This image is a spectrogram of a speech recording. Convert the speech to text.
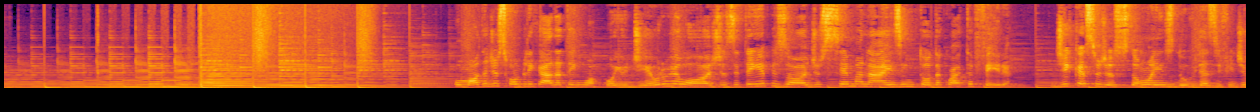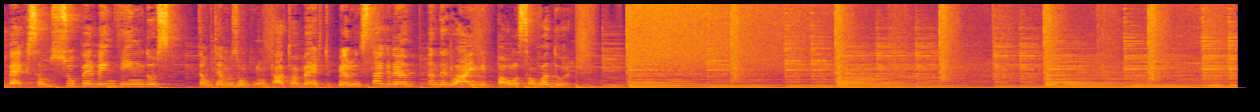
O Moda Descomplicada tem o apoio de Eurorelógios e tem episódios semanais em toda quarta-feira. Dicas, sugestões, dúvidas e feedback são super bem-vindos. Então temos um contato aberto pelo Instagram, underline Paula Salvador.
